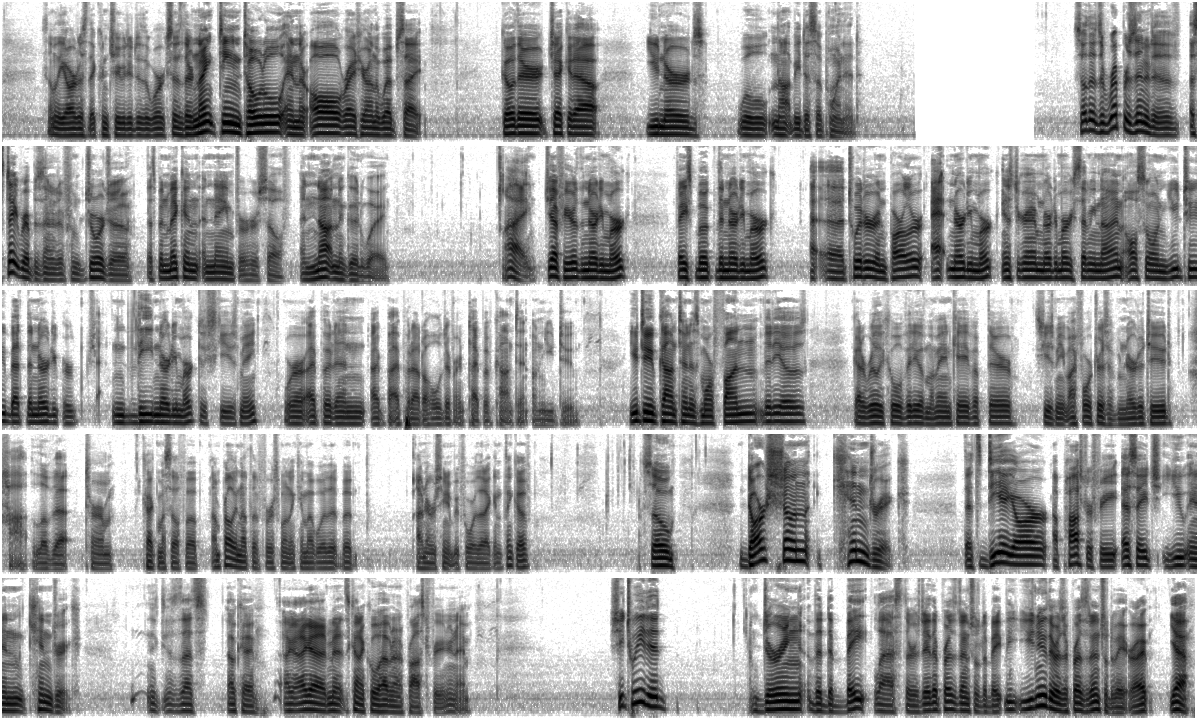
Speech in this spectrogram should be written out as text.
some of the artists that contributed to the work. says they're 19 total, and they're all right here on the website. Go there, check it out. You nerds will not be disappointed. So there's a representative, a state representative from Georgia that's been making a name for herself, and not in a good way. Hi, Jeff here, the Nerdy Merc. Facebook, the Nerdy Merc uh, Twitter and Parler at Nerdy Merc, Instagram Nerdy Merc seventy nine, also on YouTube at the Nerdy or the Nerdy Merc, excuse me, where I put in I, I put out a whole different type of content on YouTube. YouTube content is more fun videos. Got a really cool video of my man cave up there. Excuse me, my fortress of nerditude. Ha, love that term. Cracked myself up. I'm probably not the first one that came up with it, but I've never seen it before that I can think of. So Darshun Kendrick. That's D A R apostrophe S H U N Kendrick. That's okay. I, I, gotta admit, it's kind of cool having an apostrophe in your name. She tweeted during the debate last Thursday, the presidential debate. You knew there was a presidential debate, right? Yeah.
